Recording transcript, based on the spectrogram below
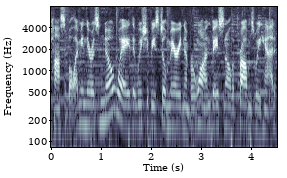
possible. I mean, there is no way that we should be still married, number one, based on all the problems we had.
